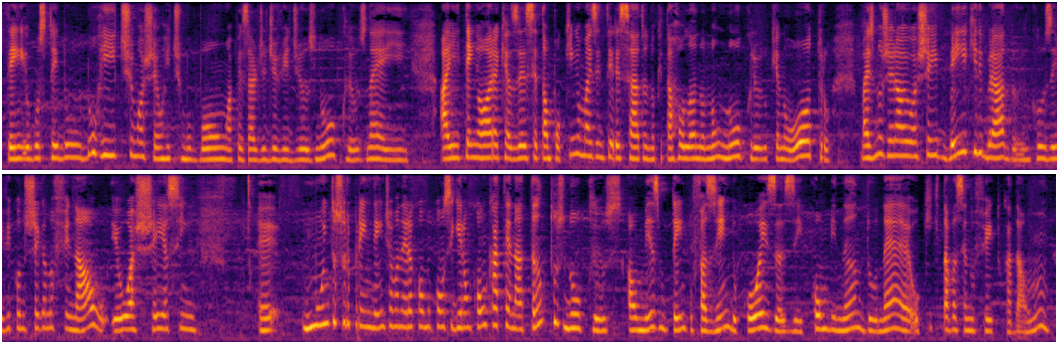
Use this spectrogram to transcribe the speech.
Tem, eu gostei do, do ritmo, achei um ritmo bom, apesar de dividir os núcleos, né? E aí tem hora que às vezes você tá um pouquinho mais interessado no que tá rolando num núcleo do que no outro, mas no geral eu achei bem equilibrado. Inclusive, quando chega no final, eu achei assim. É, muito surpreendente a maneira como conseguiram concatenar tantos núcleos ao mesmo tempo, fazendo coisas e combinando, né, o que estava sendo feito cada um,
